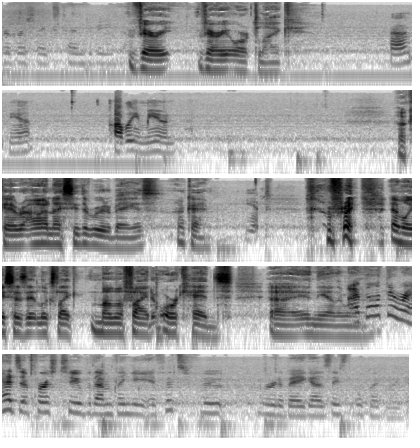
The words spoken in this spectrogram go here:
River snakes tend to be. Very, very orc-like. Uh, yeah, probably immune. Okay, oh, and I see the rutabagas. Okay. Yep. right. Emily says it looks like mummified orc heads uh, in the other one. I thought they were heads at first too, but I'm thinking if it's food rutabagas, they look like rutabagas.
